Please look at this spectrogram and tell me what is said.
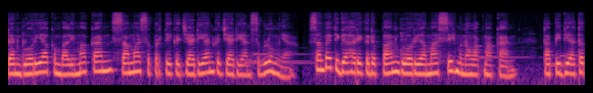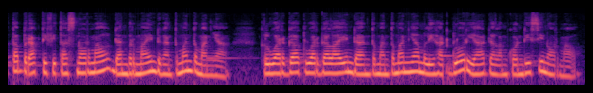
dan Gloria kembali makan sama seperti kejadian-kejadian sebelumnya. Sampai tiga hari ke depan, Gloria masih menolak makan, tapi dia tetap beraktivitas normal dan bermain dengan teman-temannya Keluarga-keluarga lain dan teman-temannya melihat Gloria dalam kondisi normal.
